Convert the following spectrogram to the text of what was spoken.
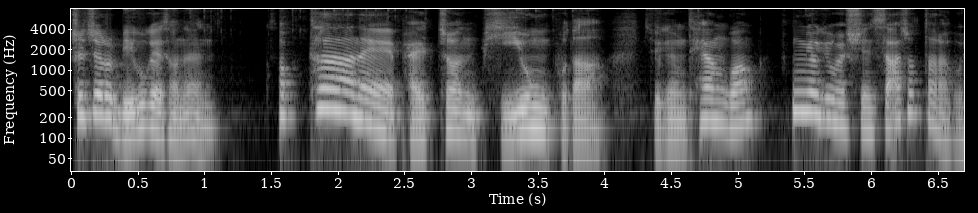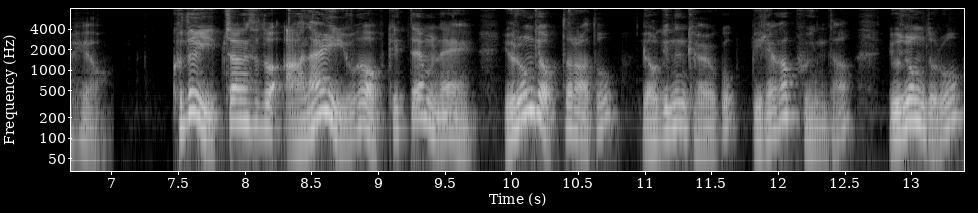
실제로 미국에서는 석탄의 발전 비용보다 지금 태양광, 풍력이 훨씬 싸졌다라고 해요. 그들 입장에서도 안 할 이유가 없기 때문에 이런 게 없더라도 여기는 결국 미래가 보인다. 이 정도로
